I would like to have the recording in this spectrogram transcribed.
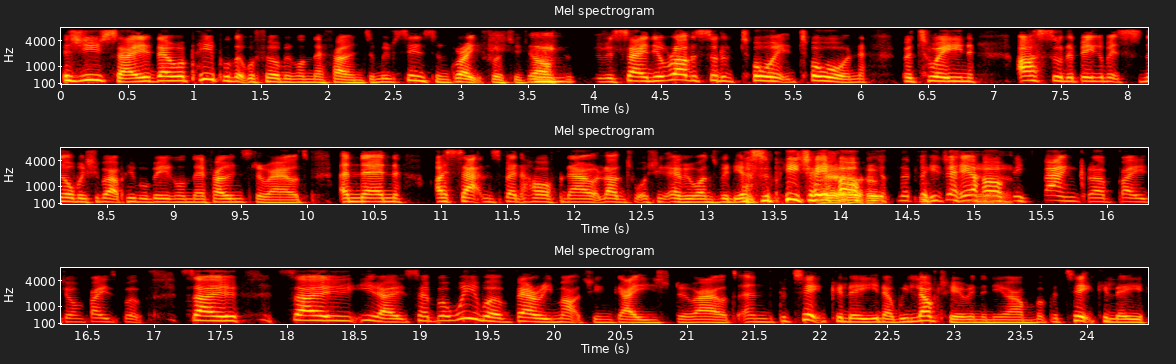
as you say there were people that were filming on their phones and we've seen some great footage mm. after we were saying you're rather sort of toy, torn between us sort of being a bit snobbish about people being on their phones throughout and then i sat and spent half an hour at lunch watching everyone's videos of pj Yeah. harvey on the pj harvey fan club page on facebook. So so you know so but we were very much engaged throughout and particularly you know we loved hearing the new album but particularly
